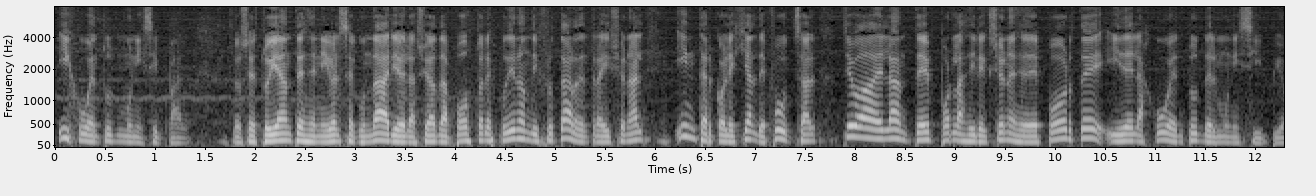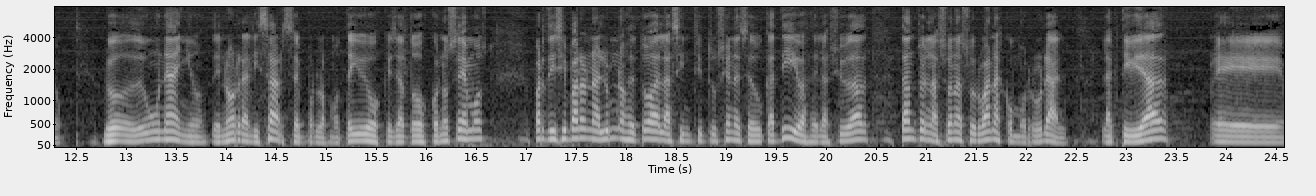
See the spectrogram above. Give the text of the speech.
y Juventud Municipal. Los estudiantes de nivel secundario de la ciudad de Apóstoles pudieron disfrutar del tradicional intercolegial de futsal llevado adelante por las direcciones de deporte y de la juventud del municipio. Luego de un año de no realizarse por los motivos que ya todos conocemos, participaron alumnos de todas las instituciones educativas de la ciudad, tanto en las zonas urbanas como rural. La actividad, eh,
